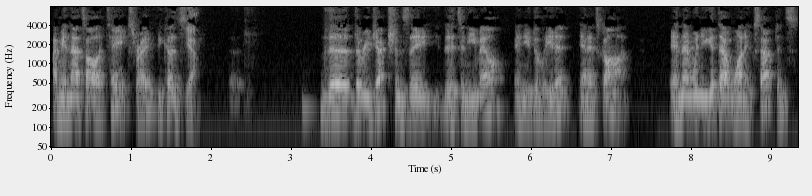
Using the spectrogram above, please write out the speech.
I mean, that's all it takes, right? Because yeah. the, the rejections, they, it's an email and you delete it and it's gone. And then when you get that one acceptance,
